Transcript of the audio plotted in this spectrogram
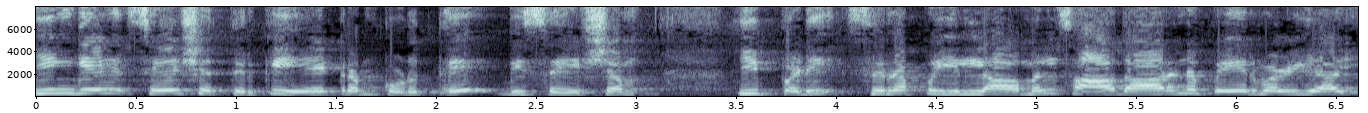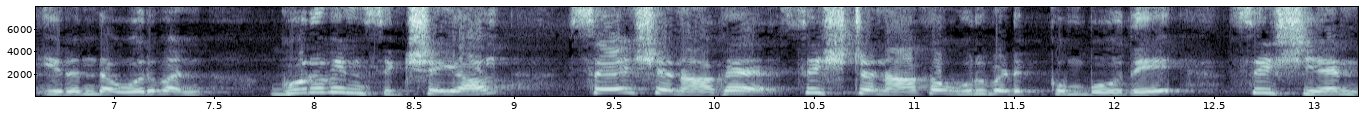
இங்கே சேஷத்திற்கு ஏற்றம் கொடுத்தே விசேஷம். இப்படி சிறப்பு இல்லாமல் சாதாரண பேர் வழியாய் இருந்த ஒருவன் குருவின் சிக்ஷையால் சேஷனாக சிஷ்டனாக உருவெடுக்கும் போதே சிஷ்யன்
